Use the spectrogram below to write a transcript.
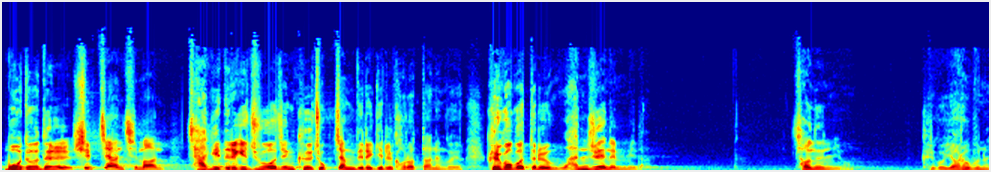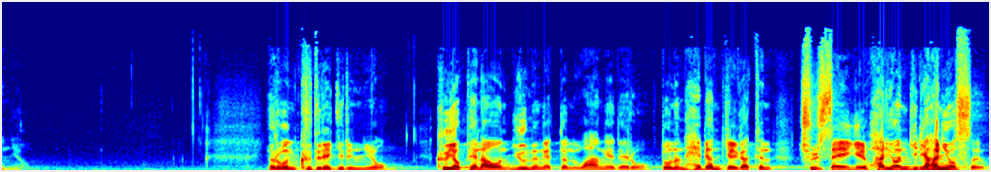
모두들 쉽지 않지만 자기들에게 주어진 그 족장들의 길을 걸었다는 거예요. 그리고 그것들을 완주해냅니다. 저는요. 그리고 여러분은요. 여러분 그들의 길은요. 그 옆에 나온 유명했던 왕의 대로 또는 해변길 같은 출세의 길, 화려한 길이 아니었어요.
